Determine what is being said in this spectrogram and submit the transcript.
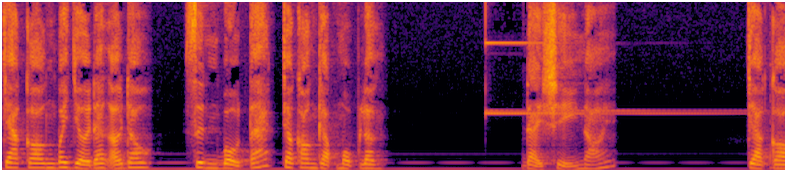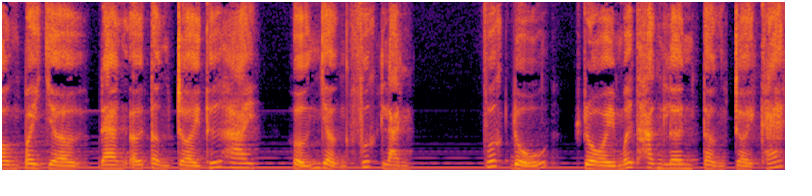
cha con bây giờ đang ở đâu xin bồ tát cho con gặp một lần đại sĩ nói cha con bây giờ đang ở tầng trời thứ hai hưởng nhận phước lành phước đủ rồi mới thăng lên tầng trời khác.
